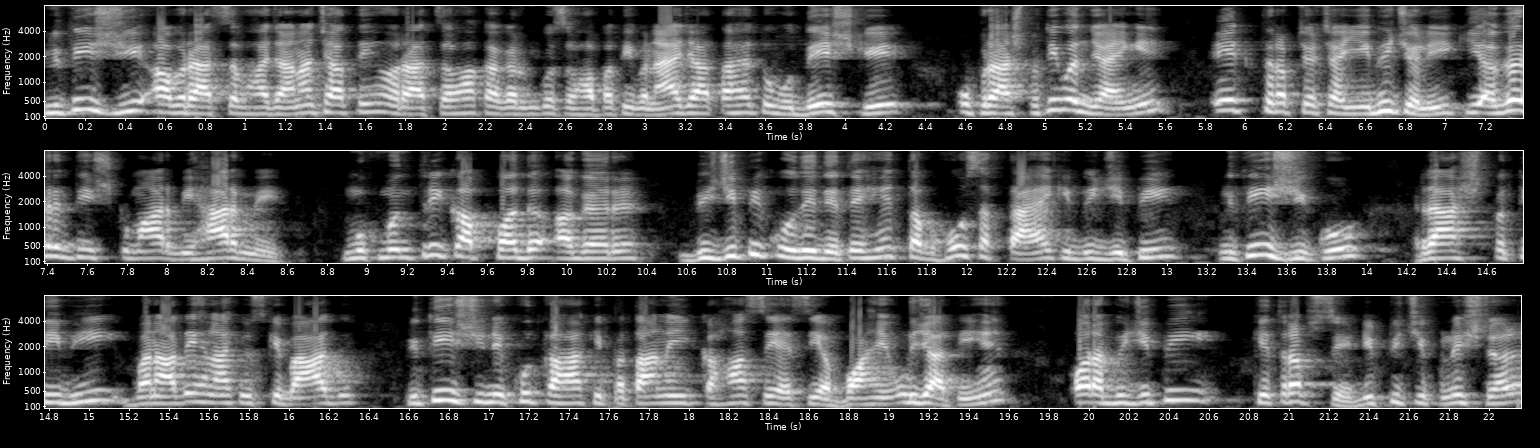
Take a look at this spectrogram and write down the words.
नीतीश जी अब राज्यसभा जाना चाहते हैं और राज्यसभा का अगर उनको सभापति बनाया जाता है तो वो देश के उपराष्ट्रपति बन जाएँगे। एक तरफ़ चर्चा ये भी चली कि अगर नीतीश कुमार बिहार में मुख्यमंत्री का पद अगर बीजेपी को दे देते हैं, तब हो सकता है कि बीजेपी नीतीश जी को राष्ट्रपति भी बना दे। हालाँकि उसके बाद नीतीश जी ने खुद कहा कि पता नहीं कहाँ से ऐसी अफवाहें उड़ जाती हैं और अब बीजेपी की तरफ़ से deputy chief minister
